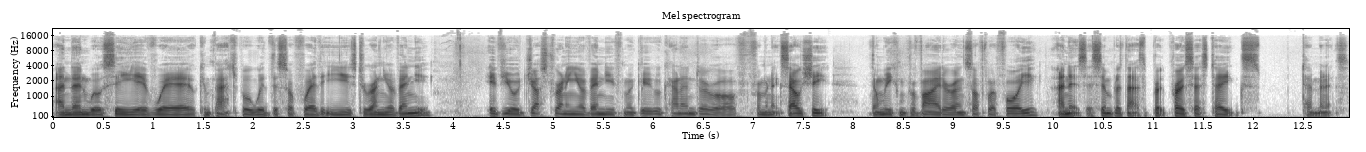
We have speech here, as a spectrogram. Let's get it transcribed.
and then we'll see if we're compatible with the software that you use to run your venue. If you're just running your venue from a Google Calendar or from an Excel sheet, then we can provide our own software for you. And it's as simple as that. The process takes 10 minutes.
